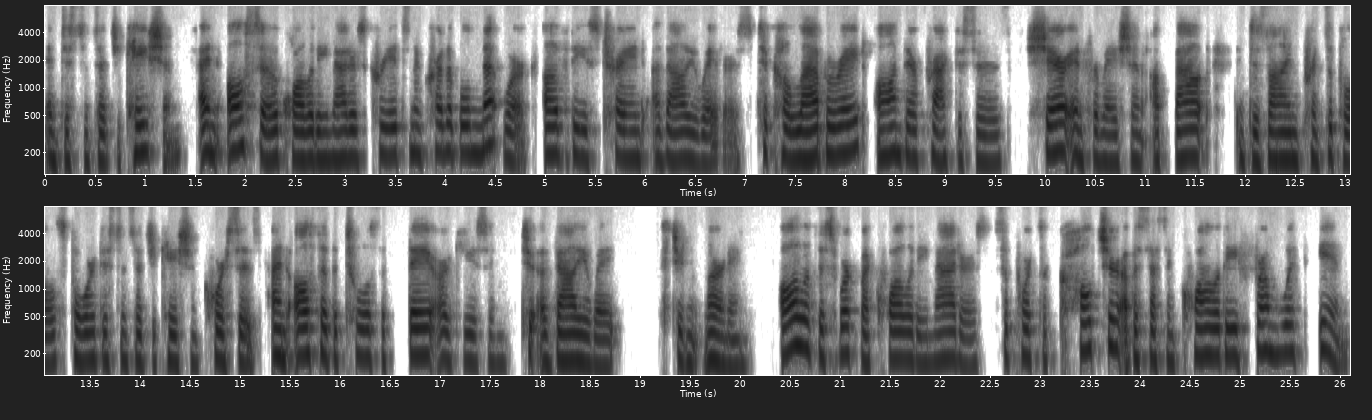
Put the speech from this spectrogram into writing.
and distance education. And also, Quality Matters creates an incredible network of these trained evaluators to collaborate on their practices, share information about design principles for distance education courses, and also the tools that they are using to evaluate student learning. All of this work by Quality Matters supports a culture of assessing quality from within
